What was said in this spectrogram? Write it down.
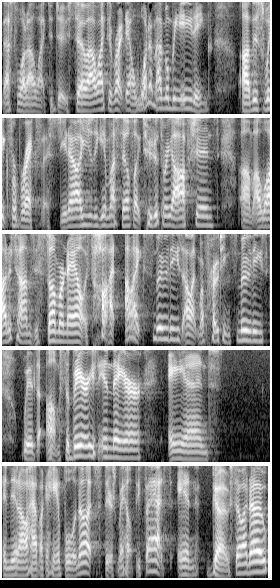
That's what I like to do. So I like to write down what am I going to be eating uh, this week for breakfast. You know, I usually give myself like two to three options. Um, a lot of times it's summer now, it's hot. I like smoothies. I like my protein smoothies with um, some berries in there and and then I'll have like a handful of nuts. There's my healthy fats and go. So I know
